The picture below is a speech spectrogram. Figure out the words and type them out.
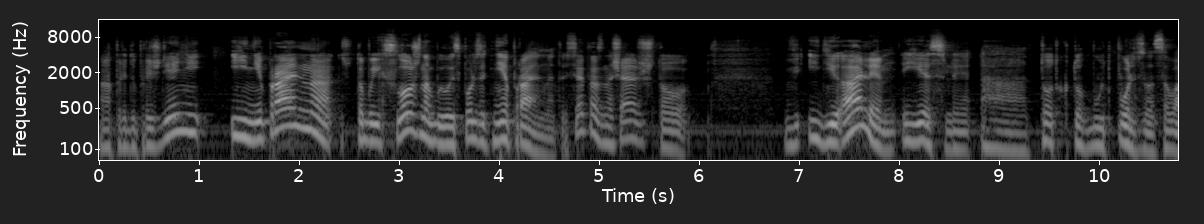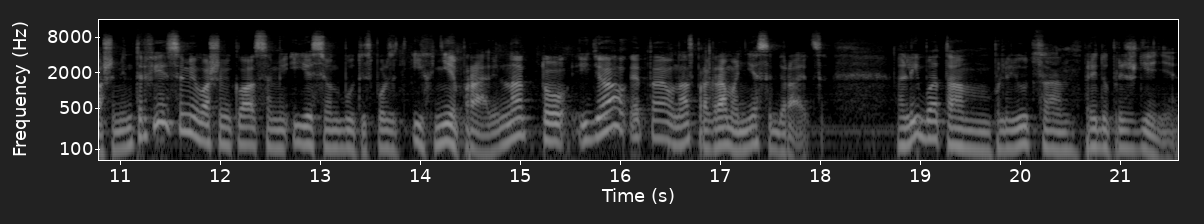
э, предупреждений. И неправильно, чтобы их сложно было использовать неправильно. То есть это означает, что в идеале, если а, тот, кто будет пользоваться вашими интерфейсами, вашими классами, и если он будет использовать их неправильно, то идеал это у нас программа не собирается. Либо там плюются предупреждения.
